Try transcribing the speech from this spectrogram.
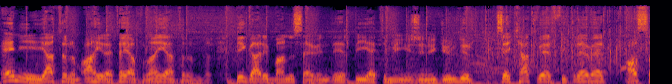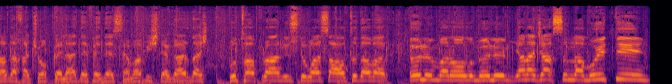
En iyi yatırım ahirete yapılan yatırımdır. Bir garibanı sevindir, bir yetimin yüzünü güldür. Zekat ver, fitre ver. Az sadaka çok bela def eder. Sevap işle kardeş. Bu toprağın üstü varsa altı da var. Ölüm var oğlum ölüm. Yanacaksın la Muhittin.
